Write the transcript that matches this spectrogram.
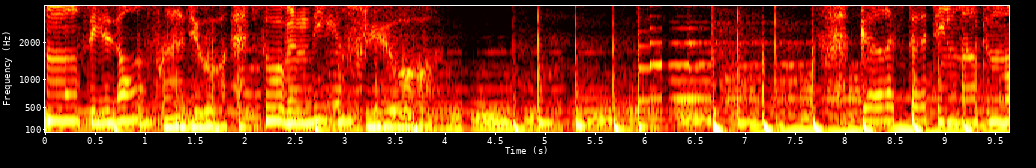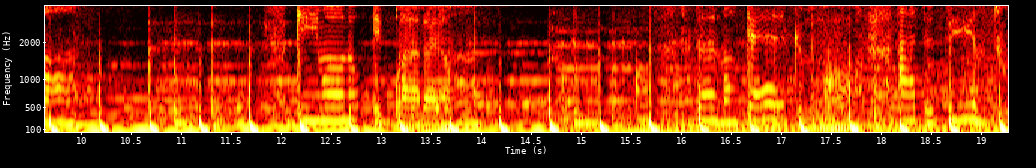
Mon silence radio, souvenir fluo. Que reste-t-il maintenant Kimono et bras ballants. Seulement quelques mots à te dire tout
